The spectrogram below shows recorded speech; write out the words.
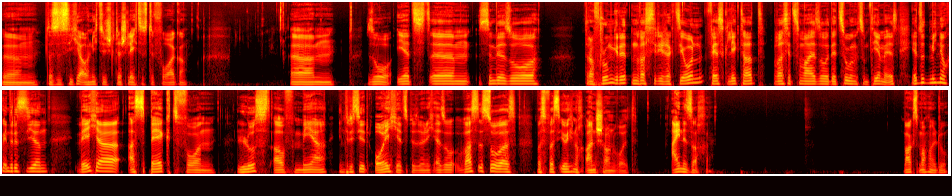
ähm, das ist sicher auch nicht der schlechteste Vorgang. Ähm, so, jetzt ähm, sind wir so drauf rumgeritten, was die Redaktion festgelegt hat, was jetzt mal so der Zugang zum Thema ist. Jetzt würde mich noch interessieren, welcher Aspekt von Lust auf mehr interessiert euch jetzt persönlich? Also, was ist sowas, was, was ihr euch noch anschauen wollt? Eine Sache. Max, mach mal du.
